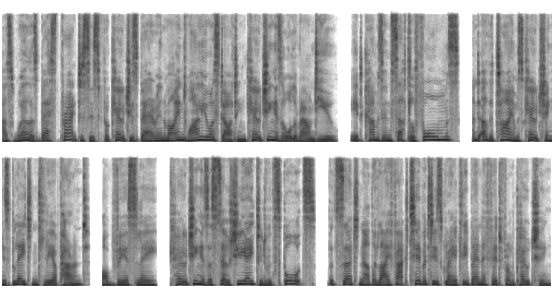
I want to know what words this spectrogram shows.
as well as best practices for coaches. Bear in mind while you are starting, coaching is all around you. It comes in subtle forms, and other times coaching is blatantly apparent. Obviously, coaching is associated with sports, but certain other life activities greatly benefit from coaching.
